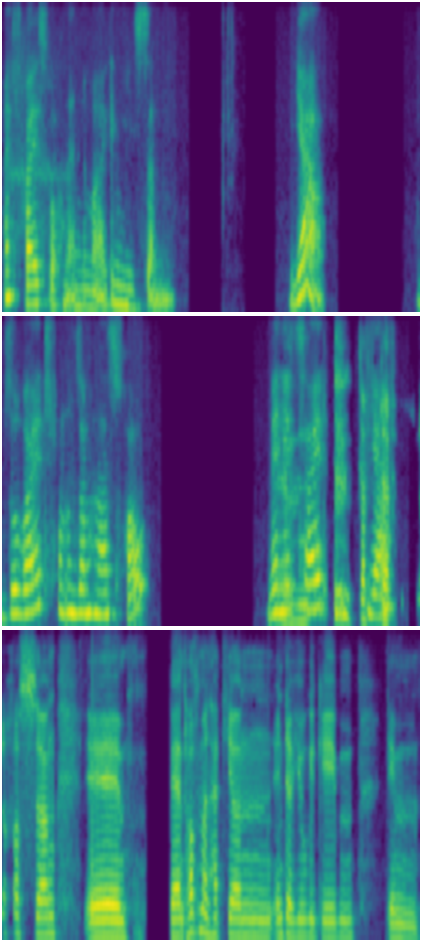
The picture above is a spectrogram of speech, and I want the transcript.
ein freies Wochenende mal genießen. Ja, soweit von unserem HSV. Wenn ihr Ähm, Zeit, Darf, Ja. darf ich noch was sagen? Ähm, Bernd Hoffmann hat ja ein Interview gegeben, dem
